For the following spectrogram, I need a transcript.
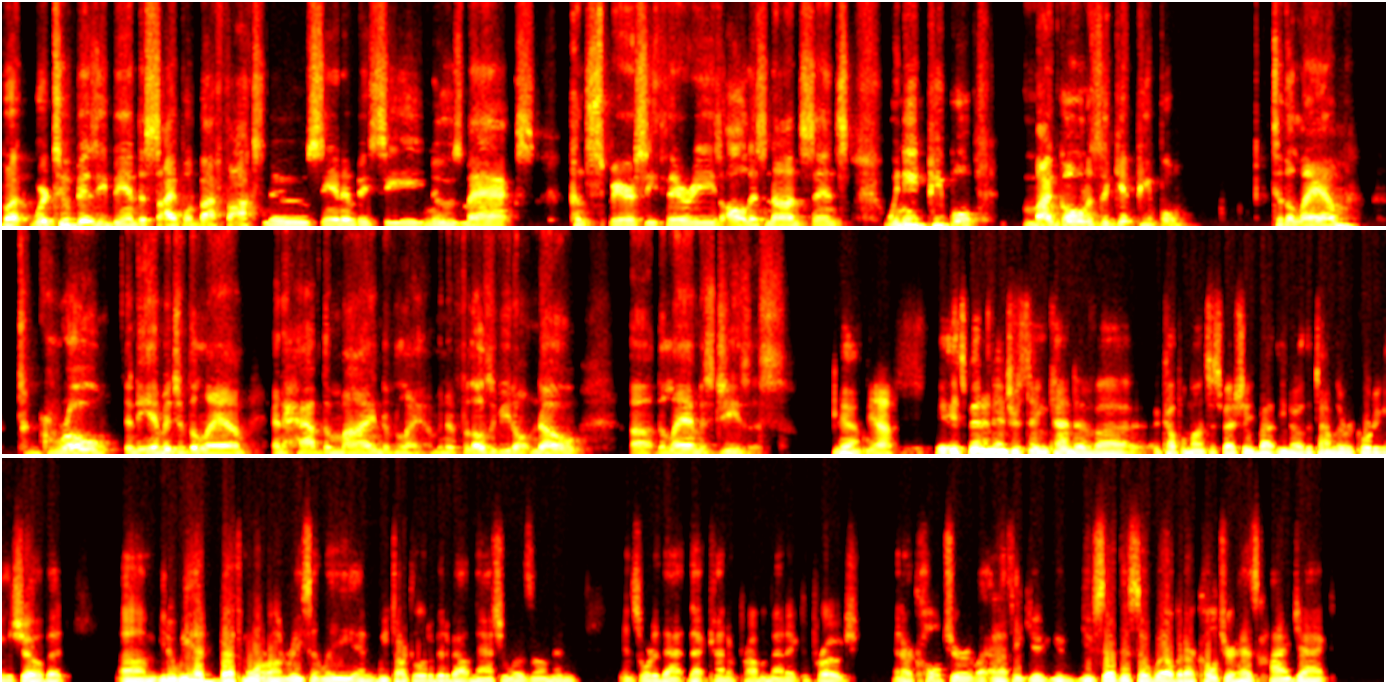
But we're too busy being discipled by Fox News, CNNBC, Newsmax, conspiracy theories, all this nonsense. We need people. My goal is to get people to the Lamb, to grow in the image of the Lamb, and have the mind of the Lamb. And for those of you don't know, uh, the Lamb is Jesus. Yeah. Yeah. It's been an interesting kind of uh, a couple months, especially about, you know, the time of the recording of the show. But, um, you know, we had Beth Moore on recently and we talked a little bit about nationalism and, and sort of that, that kind of problematic approach. And our culture, and I think you, you, you've said this so well, but our culture has hijacked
